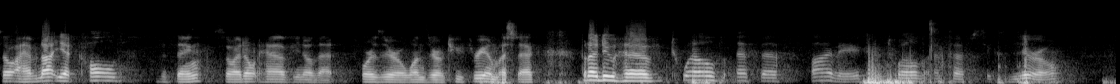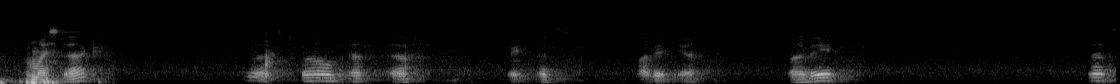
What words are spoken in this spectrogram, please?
so I have not yet called the thing, so I don't have, you know, that 401023 on my stack, but I do have 12FF58 and 12FF60 on my stack. That's 12FF, wait, that's five eight, yeah. Five eight. That's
